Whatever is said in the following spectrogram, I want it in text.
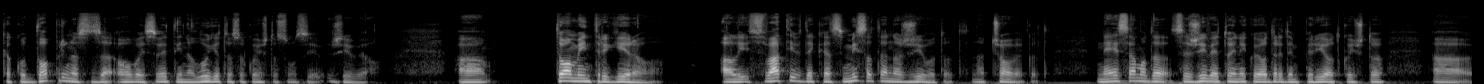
како допринос за овој свет и на луѓето со кои што сум живеал? А, тоа ме интригирало. Али сватив дека смислата на животот, на човекот, не е само да се живее тој некој одреден период кој што а,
